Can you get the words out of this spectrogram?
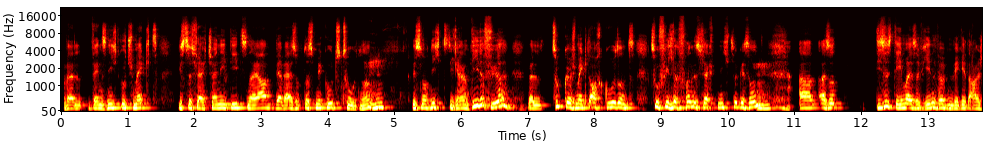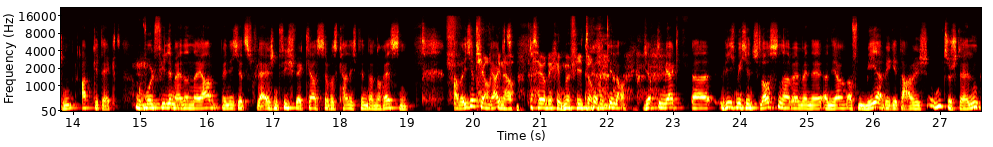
Weil wenn es nicht gut schmeckt, ist das vielleicht schon ein Indiz, naja, wer weiß, ob das mir gut tut. Ne? Mhm ist noch nicht die Garantie dafür, weil Zucker schmeckt auch gut und zu viel davon ist vielleicht nicht so gesund. Mhm. Äh, also dieses Thema ist auf jeden Fall beim Vegetarischen abgedeckt. Mhm. Obwohl viele meinen, naja, wenn ich jetzt Fleisch und Fisch weglasse, was kann ich denn dann noch essen? Aber ich habe gemerkt... genau, das höre ich immer wieder. genau. Ich habe gemerkt, äh, wie ich mich entschlossen habe, meine Ernährung auf mehr vegetarisch umzustellen,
